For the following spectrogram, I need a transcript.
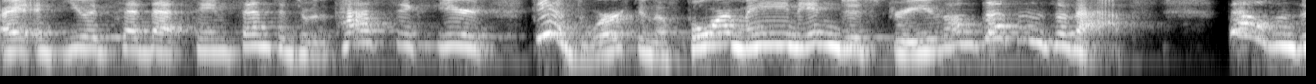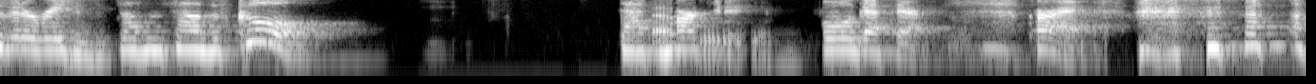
right? If you had said that same sentence over the past six years, Dan's worked in the four main industries on dozens of apps, thousands of iterations. It doesn't sound as cool that's Absolutely. marketing. But we'll get there. All right.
